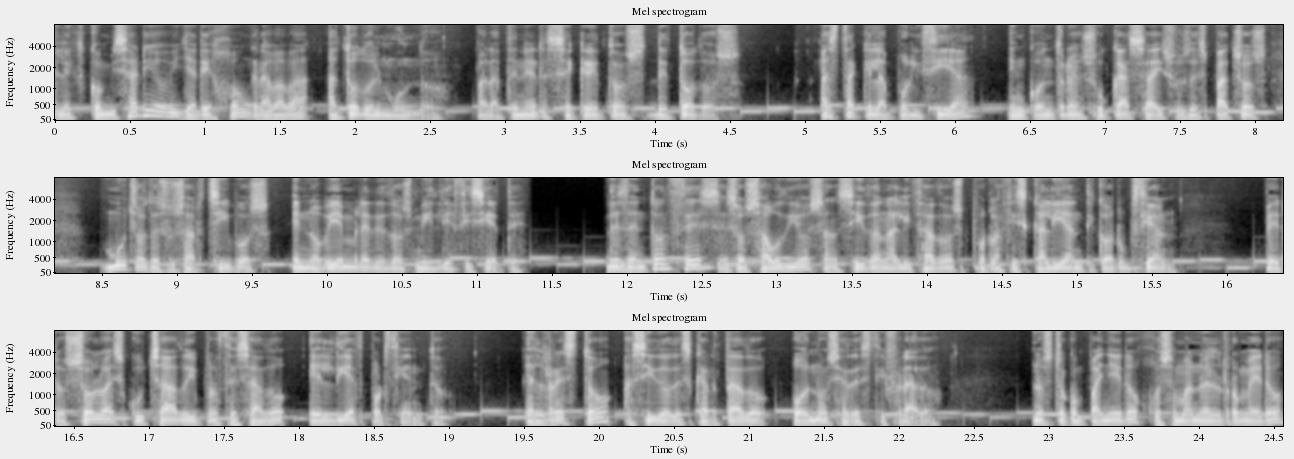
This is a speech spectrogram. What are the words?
El excomisario Villarejo grababa a todo el mundo para tener secretos de todos, hasta que la policía encontró en su casa y sus despachos muchos de sus archivos en noviembre de 2017. Desde entonces, esos audios han sido analizados por la Fiscalía Anticorrupción, pero solo ha escuchado y procesado el 10%. El resto ha sido descartado o no se ha descifrado. Nuestro compañero José Manuel Romero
